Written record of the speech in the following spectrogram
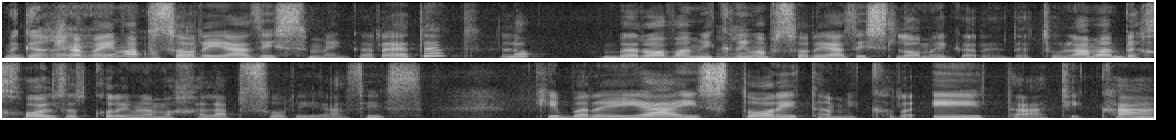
מגרד, עכשיו, האם אוקיי. הפסוריאזיס מגרדת? לא. ברוב המקרים אה. הפסוריאזיס לא מגרדת. ולמה בכל זאת קוראים לה מחלה פסוריאזיס? כי בראייה ההיסטורית, המקראית, העתיקה,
